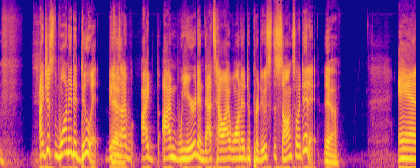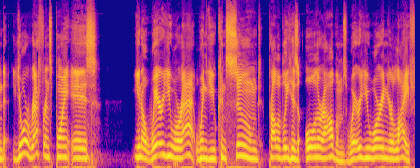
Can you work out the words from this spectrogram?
I just wanted to do it because Yeah. I I I'm weird and that's how I wanted to produce the song, so I did it Yeah. and your reference point is you know where you were at when you consumed probably his older albums where you were in your life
